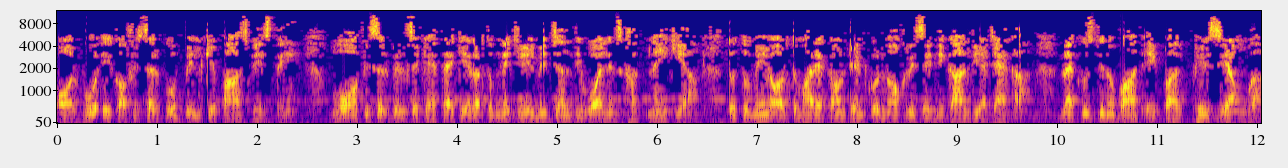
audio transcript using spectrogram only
और वो एक ऑफिसर को बिल के पास भेजते हैं। वो ऑफिसर बिल से कहता है कि अगर तुमने जेल में जल्दी वायलेंस खत्म नहीं किया तो तुम्हें और तुम्हारे अकाउंटेंट को नौकरी से निकाल दिया जाएगा। मैं कुछ दिनों बाद एक बार फिर से आऊँगा।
